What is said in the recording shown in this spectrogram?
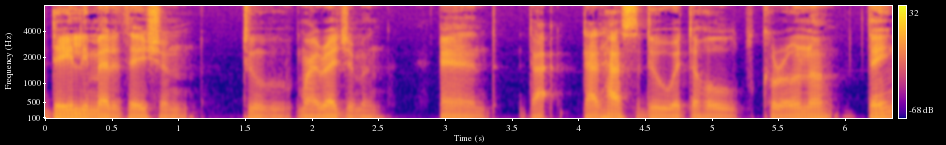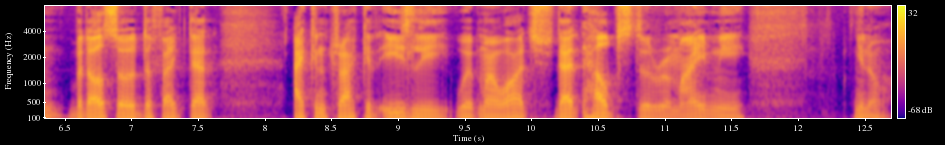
daily meditation to my regimen and that that has to do with the whole corona thing but also the fact that i can track it easily with my watch that helps to remind me you know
